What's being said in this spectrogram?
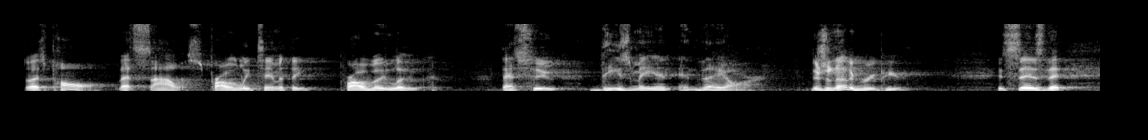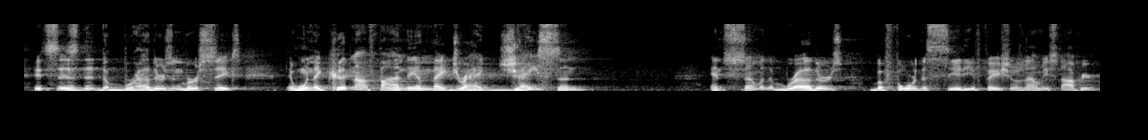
So that's Paul. That's Silas. Probably Timothy. Probably Luke. That's who these men and they are. There's another group here. It says that it says that the brothers in verse 6, and when they could not find them, they dragged Jason and some of the brothers before the city officials. Now let me stop here.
